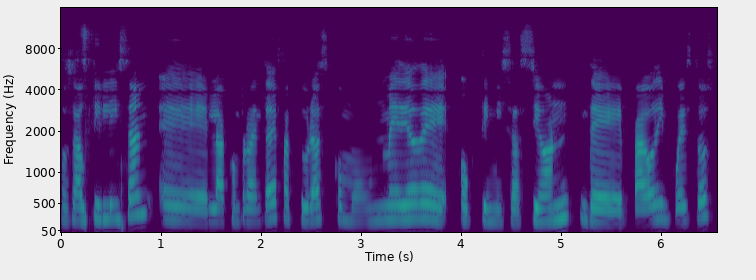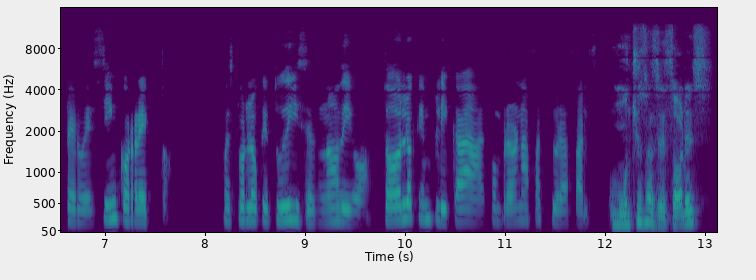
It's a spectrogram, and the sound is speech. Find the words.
O sea, utilizan eh, la compraventa de facturas como un medio de optimización de pago de impuestos, pero es incorrecto. Pues por lo que tú dices, ¿no? Digo, todo lo que implica comprar una factura falsa. Muchos asesores,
